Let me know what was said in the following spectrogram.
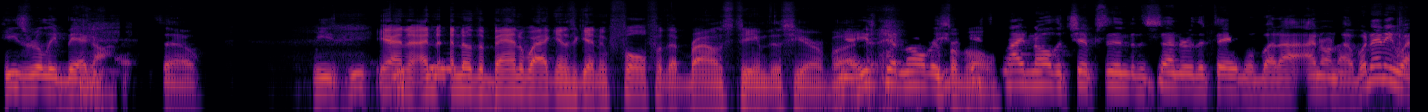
he's really big on it. So He's, he's, yeah, he's, and I, know the bandwagon is getting full for the Browns team this year, but yeah, he's putting all the he's sliding all the chips into the center of the table. But I, I don't know. But anyway,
